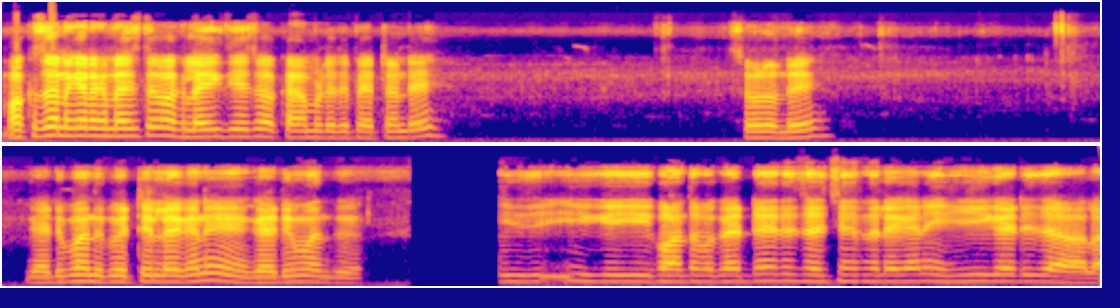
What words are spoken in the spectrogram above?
మొక్కజొన్న కనుక నచ్చితే ఒక లైక్ చేసి ఒక కామెంట్ అయితే పెట్టండి. చూడండి. గడ్డి మందు కొట్టిలే కానీ గడ్డి మందు. ఇది ఈ- కొంత గడ్డి అయితే చచ్చిందిలే కానీ ఈ గడ్డి చావాల?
